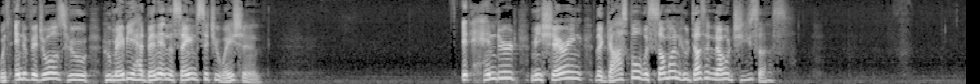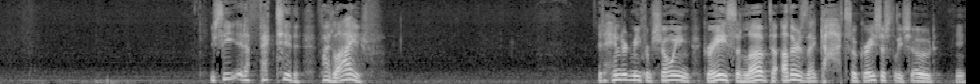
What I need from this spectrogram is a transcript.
with individuals who, who maybe had been in the same situation. It hindered me sharing the gospel with someone who doesn't know Jesus. You see, it affected my life. It hindered me from showing grace and love to others that God so graciously showed me.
